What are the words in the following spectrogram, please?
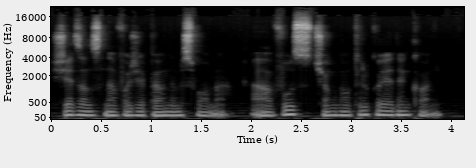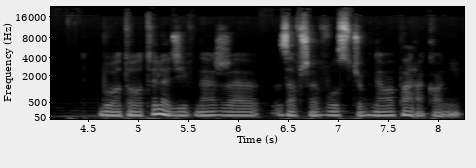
siedząc na wozie pełnym słomy, a wóz ciągnął tylko jeden koń. Było to o tyle dziwne, że zawsze wóz ciągnęła para koni.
